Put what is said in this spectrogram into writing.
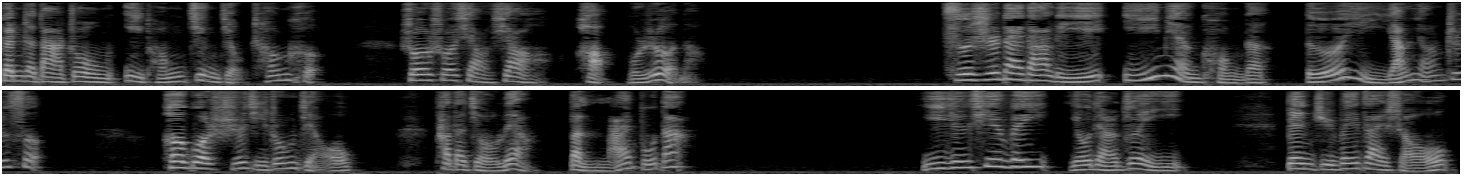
跟着大众一同敬酒称贺，说说笑笑，好不热闹。此时戴大礼一面孔的得意洋洋之色，喝过十几盅酒，他的酒量本来不大，已经些微有点醉意。便举杯在手，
